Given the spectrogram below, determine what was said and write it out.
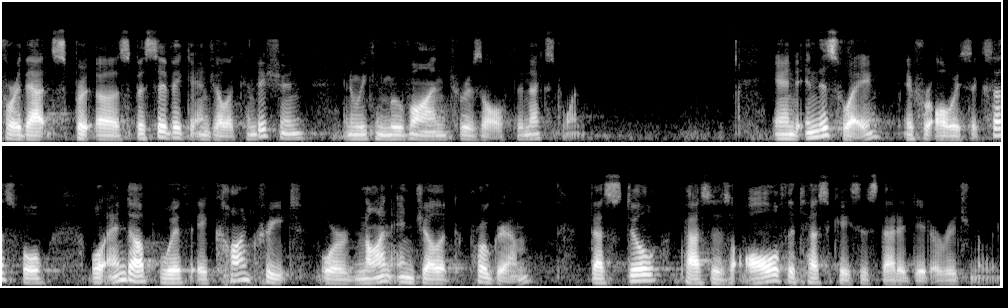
for that sp- uh, specific angelic condition, and we can move on to resolve the next one. And in this way, if we're always successful, we'll end up with a concrete or non angelic program that still passes all of the test cases that it did originally.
